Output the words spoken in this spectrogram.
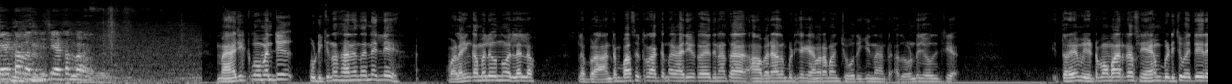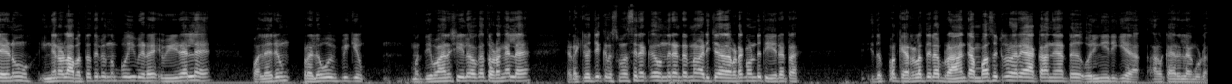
ചേട്ടൻ വന്നു. ചേട്ടൻ പറഞ്ഞു മാജിക് മൂമെന്റ് കുടിക്കുന്ന സാധനം തന്നെയല്ലേ? വളയും കമലൊന്നും ഒന്നും അല്ലല്ലോ. അല്ല ബ്രാൻഡ് അംബാസിഡർ ആക്കുന്ന കാര്യമൊക്കെ ഇതിനകത്ത് അപരാധം പിടിച്ച ക്യാമറമാൻ ചോദിക്കുന്നുണ്ട്. അതുകൊണ്ട് ചോദിക്കുക ഇത്രയും വീട്ടമ്മമാരുടെ സ്നേഹം പിടിച്ചു പറ്റിയ രേണു ഇങ്ങനെയുള്ള അബദ്ധത്തിലൊന്നും പോയി വീഴ വീഴല്ലേ? പലരും പ്രലോഭിപ്പിക്കും. മദ്യപാനശീലമൊക്കെ തുടങ്ങല്ലേ? ഇടയ്ക്ക് വെച്ച് ക്രിസ്മസിനൊക്കെ ഒന്ന് രണ്ടെണ്ണം അടിച്ചത് അവിടെ കൊണ്ട് തീരട്ടെ. ഇതിപ്പോൾ കേരളത്തിലെ ബ്രാൻഡ് അംബാസിഡർ വരെ ആക്കാൻ ആക്കാനായിട്ട് ഒരുങ്ങിയിരിക്കുക ആൾക്കാരെല്ലാം കൂടെ.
